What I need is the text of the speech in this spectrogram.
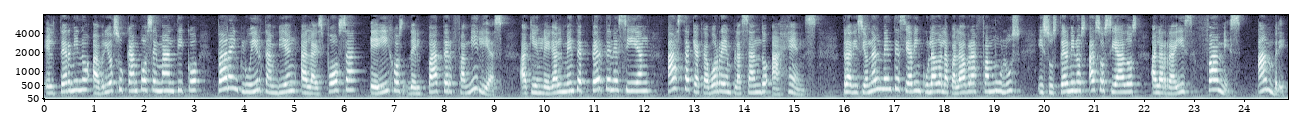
El término abrió su campo semántico para incluir también a la esposa e hijos del pater familias, a quien legalmente pertenecían hasta que acabó reemplazando a gens. Tradicionalmente se ha vinculado a la palabra famulus y sus términos asociados a la raíz fames, hambre,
